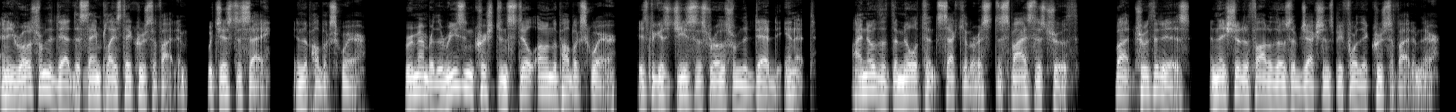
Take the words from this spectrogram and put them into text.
and he rose from the dead the same place they crucified him, which is to say, in the public square. Remember, the reason Christians still own the public square is because Jesus rose from the dead in it. I know that the militant secularists despise this truth, but truth it is, and they should have thought of those objections before they crucified him there.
